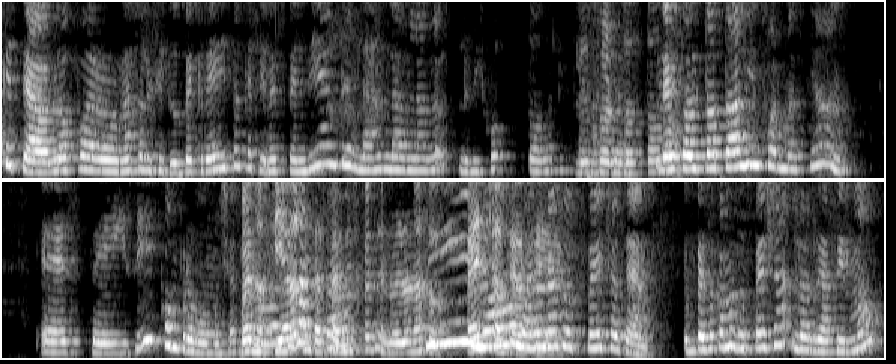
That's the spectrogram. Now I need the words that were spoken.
que te hablo por una solicitud de crédito que tienes pendiente, bla, bla, bla, bla. Le dijo toda la información. Le soltó todo. Le soltó toda la información. Este, y sí, comprobó muchas bueno, cosas. Bueno, si era la tercera discordia, no era una Sí, sospecha, no, o sea, no sí. era una sospecha, o sea, empezó como sospecha, lo reafirmó.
